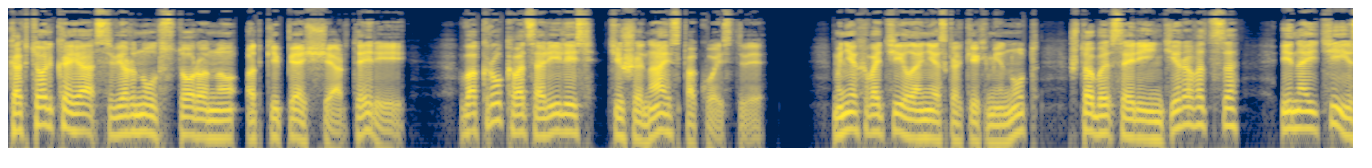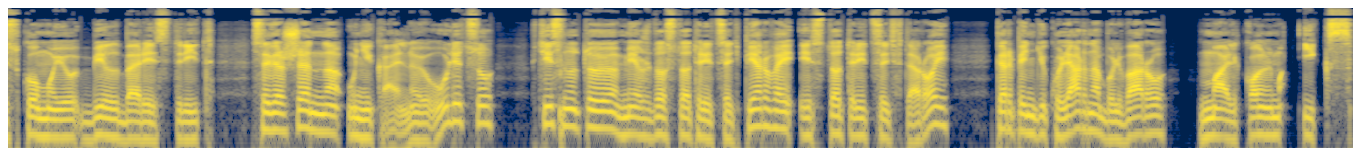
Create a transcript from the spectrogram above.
Как только я свернул в сторону от кипящей артерии, Вокруг воцарились тишина и спокойствие. Мне хватило нескольких минут, чтобы сориентироваться и найти искомую Билбери-стрит, совершенно уникальную улицу, втиснутую между 131 и 132 перпендикулярно бульвару Малькольм-Икс.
